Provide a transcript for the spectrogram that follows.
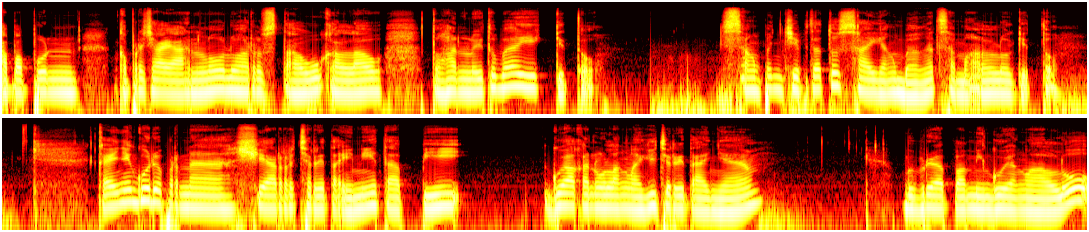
Apa pun kepercayaan lo lo harus tahu kalau Tuhan lo itu baik gitu. Sang pencipta tuh sayang banget sama lo gitu. Kayaknya gue udah pernah share cerita ini tapi gue akan ulang lagi ceritanya beberapa minggu yang lalu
